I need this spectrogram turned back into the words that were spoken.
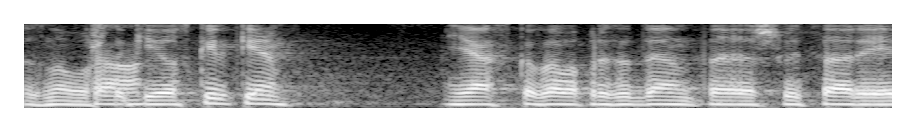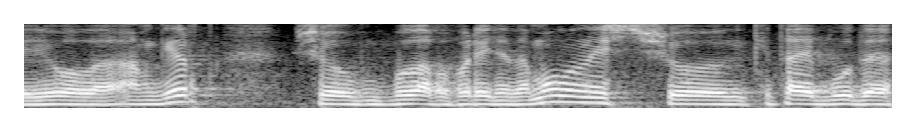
Знову ж таки, оскільки, як сказала президент е, Швейцарії Віола Амгерт, що була попередня домовленість, що Китай буде,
